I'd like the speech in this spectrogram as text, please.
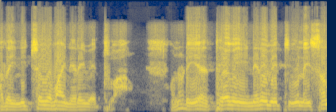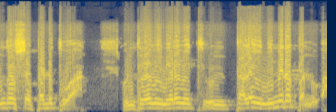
அதை நிச்சயமாய் நிறைவேற்றுவார். உன்னுடைய தேவையை நிறைவேற்றி உன்னை சந்தோஷப்படுத்துவார். உன் தேவை நிறைவேற்றி உன் தலை நிமிர பண்ணுவா.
